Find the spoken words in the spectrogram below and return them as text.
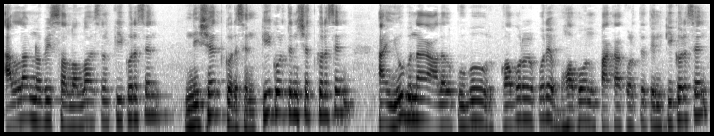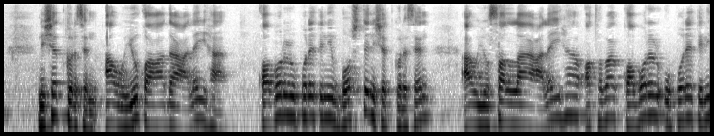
আল্লাহ নবী সাল্লাহ আসলাম কী করেছেন? নিষেধ করেছেন। কি করতে নিষেধ করেছেন? আইয়ুবনা আলাল কুবুর, কবরের উপরে ভবন পাকা করতে তিনি কি করেছেন? নিষেধ করেছেন। আউ ইউক আদা আলাইহা কবরের উপরে তিনি বসতে নিষেধ করেছেন। আউ ইউসাল্লাহ আলাইহা, অথবা কবরের উপরে তিনি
